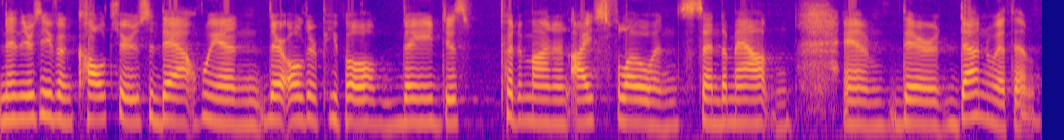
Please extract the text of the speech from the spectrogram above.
And then there's even cultures that when they're older people, they just put them on an ice floe and send them out, and, and they're done with them.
